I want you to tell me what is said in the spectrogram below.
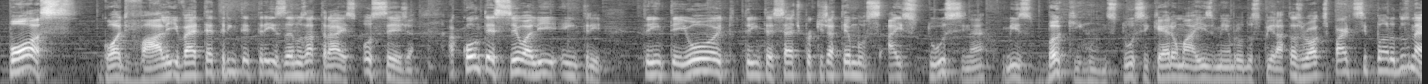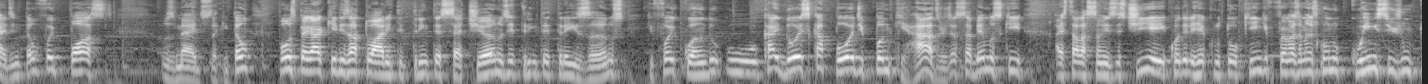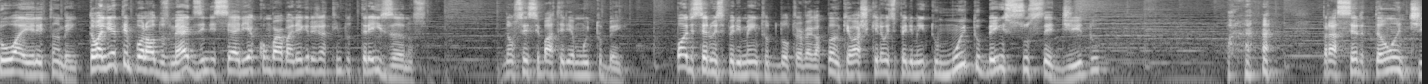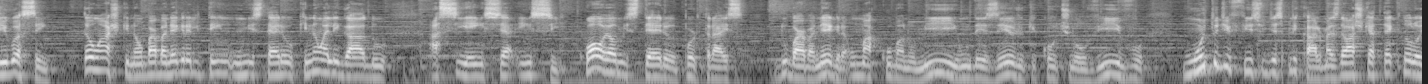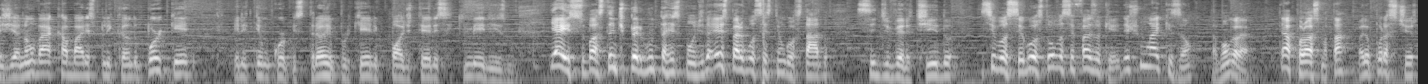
pós God Valley e vai até 33 anos atrás. Ou seja, aconteceu ali entre 38, 37, porque já temos a Stussy, né? Miss Buckingham Stussy, que era uma ex-membro dos Piratas Rocks, participando dos Mads. Então foi pós os médios aqui. Então vamos pegar que eles atuaram entre 37 anos e 33 anos. Que foi quando o Kaido escapou de Punk Hazard. Já sabemos que a instalação existia e quando ele recrutou o King foi mais ou menos quando o Queen se juntou a ele também. Então a linha temporal dos Mads iniciaria com Barba Negra já tendo 3 anos. Não sei se bateria muito bem. Pode ser um experimento do Dr. Vegapunk? Eu acho que ele é um experimento muito bem sucedido para ser tão antigo assim. Então acho que não, Barba Negra ele tem um mistério que não é ligado à ciência em si. Qual é o mistério por trás do Barba Negra? Um Akuma no Mi, um desejo que continuou vivo. Muito difícil de explicar, mas eu acho que a tecnologia não vai acabar explicando por que ele tem um corpo estranho, porque ele pode ter esse quimerismo. E é isso, bastante pergunta respondida. Eu espero que vocês tenham gostado, se divertido. E se você gostou, você faz o quê? Deixa um likezão, tá bom galera? Até a próxima, tá? Valeu por assistir.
